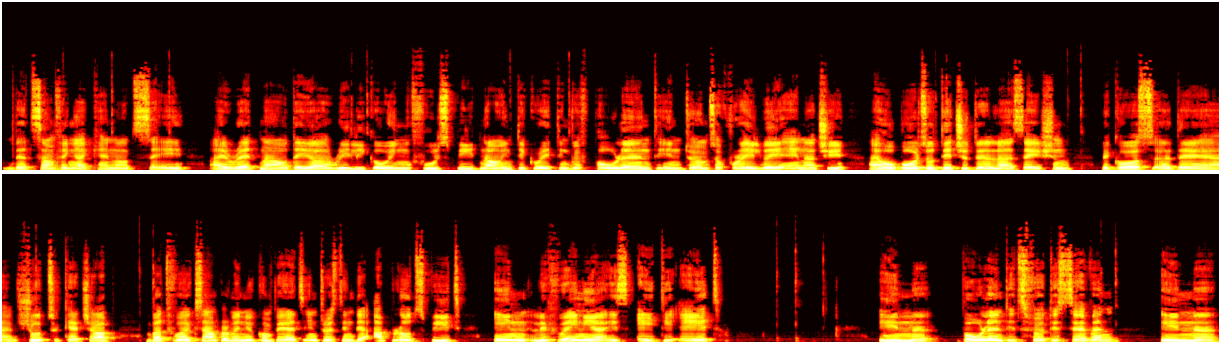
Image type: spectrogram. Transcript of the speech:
That's something I cannot say. I read now they are really going full speed now, integrating with Poland in terms of railway energy. I hope also digitalization because uh, they should catch up. But for example, when you compare, it's interesting. The upload speed in Lithuania is 88. In Poland, it's 37. In uh,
